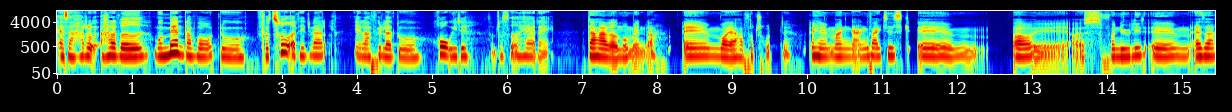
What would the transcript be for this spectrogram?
altså har, du, har der været momenter, hvor du fortryder dit valg, eller føler du ro i det, som du sidder her i dag? Der har været momenter, øh, hvor jeg har fortrudt det. Øh, mange gange faktisk. Øh, og øh, også for nyligt. Øh, altså,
